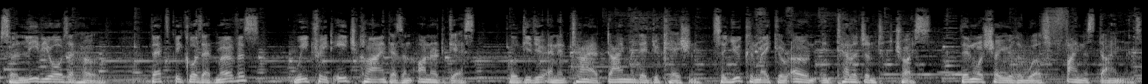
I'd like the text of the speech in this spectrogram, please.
so leave yours at home. That's because at Mervis, we treat each client as an honored guest. We'll give you an entire diamond education so you can make your own intelligent choice. Then we'll show you the world's finest diamonds.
